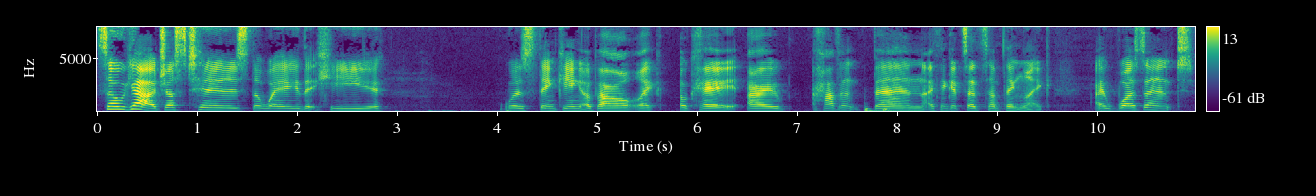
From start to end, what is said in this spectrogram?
so yeah, just his the way that he was thinking about like okay, I haven't been I think it said something like I wasn't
